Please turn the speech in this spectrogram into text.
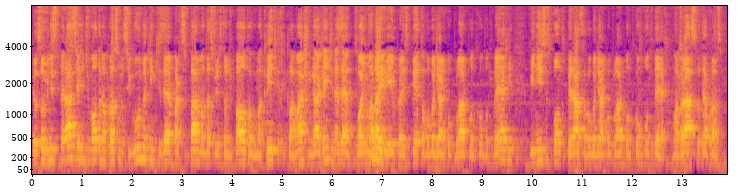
Eu sou o Vinícius Perassi e a gente volta na próxima segunda. Quem quiser participar, mandar sugestão de pauta, alguma crítica, reclamar, xingar a gente, né, Zé? Pode mandar e-mail para espeto.diariopopular.com.br vinicius.peraça.diariopopular.com.br Um abraço, até a próxima.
